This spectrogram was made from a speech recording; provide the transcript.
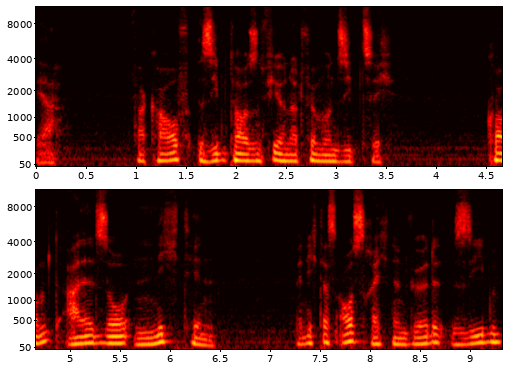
Ja. Verkauf 7475. Kommt also nicht hin. Wenn ich das ausrechnen würde, 7.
